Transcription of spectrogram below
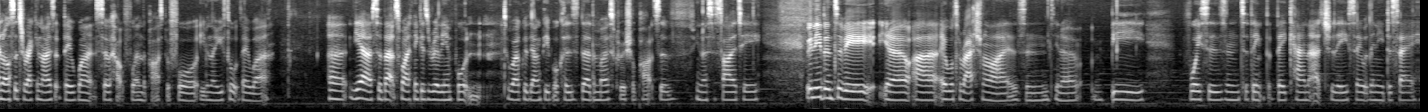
and also to recognize that they weren't so helpful in the past before, even though you thought they were. Uh, yeah, so that's why I think it's really important to work with young people because they're the most crucial parts of you know society. We need them to be you know uh, able to rationalize and you know be voices and to think that they can actually say what they need to say.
